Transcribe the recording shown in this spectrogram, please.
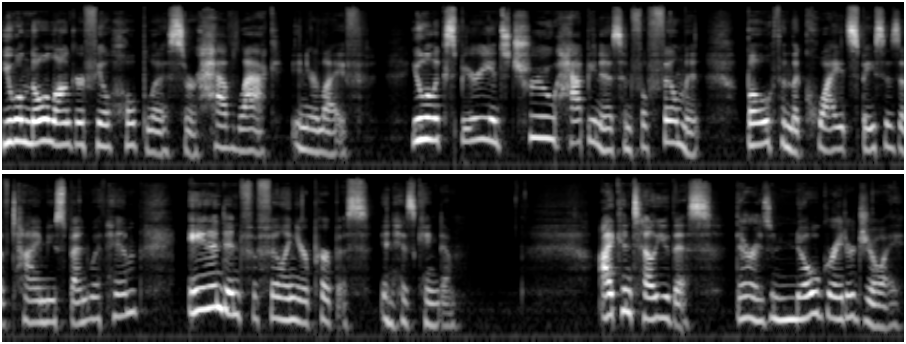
You will no longer feel hopeless or have lack in your life. You will experience true happiness and fulfillment, both in the quiet spaces of time you spend with Him and in fulfilling your purpose in His kingdom. I can tell you this there is no greater joy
